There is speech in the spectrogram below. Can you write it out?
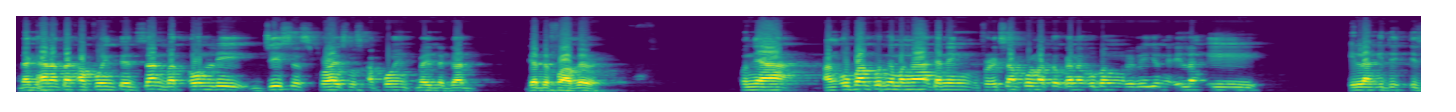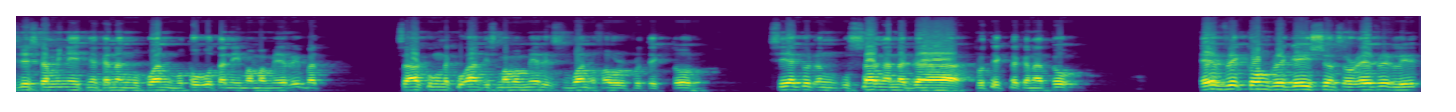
Daghan tang appointed son but only Jesus Christ was appointed by the God God the Father. Unya ang uban pud nga mga kaning for example nato kanang ubang religion nga ilang i ilang i-discriminate nga kanang mukuan mutuo ta ni Mama Mary but sa akong nakuan is Mama Mary is one of our protector. Siya gud ang usa nga naga-protekta kanato every congregations or every reli-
